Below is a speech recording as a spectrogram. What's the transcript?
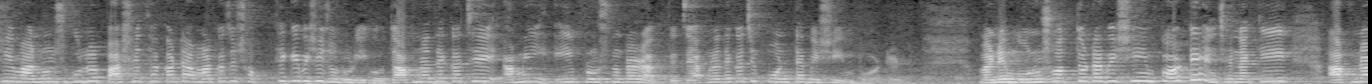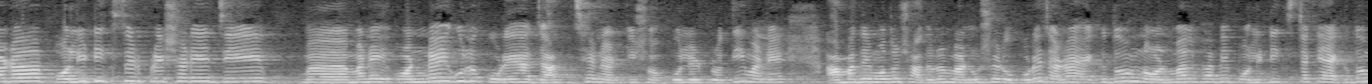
সেই মানুষগুলোর পাশে থাকাটা আমার কাছে সব থেকে বেশি জরুরি হতো? আপনাদের কাছে আমি এই প্রশ্নটা রাখতে চাই। আপনাদের কাছে কোনটা বেশি ইম্পর্টেন্ট মানে মনুষ্যত্বটা বেশি ইম্পর্টেন্ট নাকি আপনারা পলিটিক্সের প্রেশারে যে মানে অন্যায়গুলো করে যাচ্ছেন আর কি সকলের প্রতি মানে আমাদের মতন সাধারণ মানুষের ওপরে, যারা একদম নর্মালভাবে পলিটিক্সটাকে একদম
